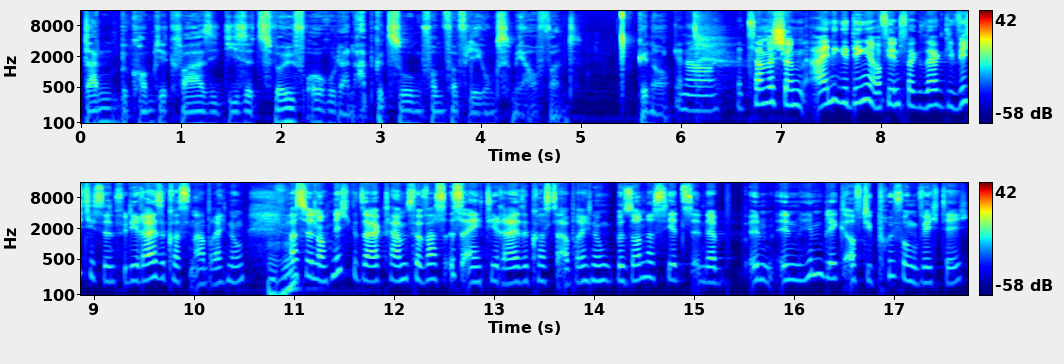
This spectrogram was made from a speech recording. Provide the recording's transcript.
dann bekommt ihr quasi diese 12 Euro dann abgezogen vom Verpflegungsmehraufwand. Genau. Genau. Jetzt haben wir schon einige Dinge auf jeden Fall gesagt, die wichtig sind für die Reisekostenabrechnung. Mhm. Was wir noch nicht gesagt haben, für was ist eigentlich die Reisekostenabrechnung, besonders jetzt in der im, im Hinblick auf die Prüfung wichtig.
